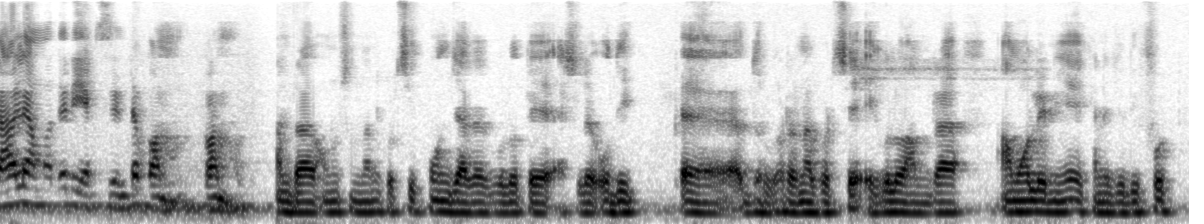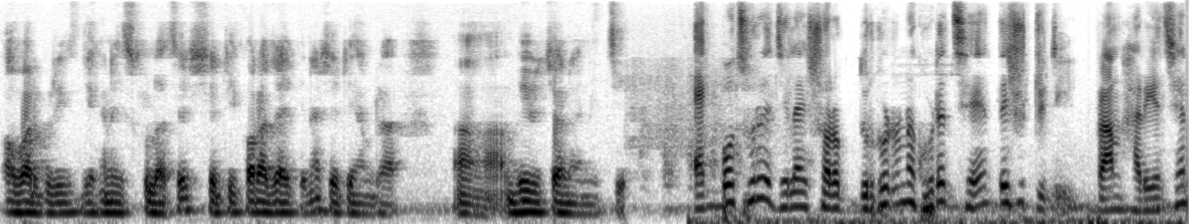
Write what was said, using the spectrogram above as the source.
তাহলে আমাদের এই অ্যাক্সিডেন্টটা কম কম হবে। আমরা অনুসন্ধান করছি কোন জায়গাগুলোতে আসলে অধিক দুর্ঘটনা ঘটছে, এগুলো আমরা আমলে নিয়ে এখানে যদি ফুট ওভারব্রিজ যেখানে স্কুল আছে, সেটি করা যায় কিনা সেটি আমরা বিবেচনায় নিচ্ছি। এক বছরে জেলায় সড়ক দুর্ঘটনা ঘটেছে তেষট্টিটি, প্রাণ হারিয়েছেন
